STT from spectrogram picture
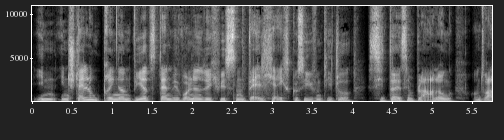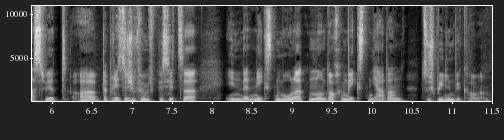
in, in Stellung bringen wird, denn wir wollen natürlich wissen, welche exklusiven Titel sind da jetzt in Planung und was wird äh, der PlayStation 5 Besitzer in den nächsten Monaten und auch im nächsten Jahr dann zu spielen bekommen.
